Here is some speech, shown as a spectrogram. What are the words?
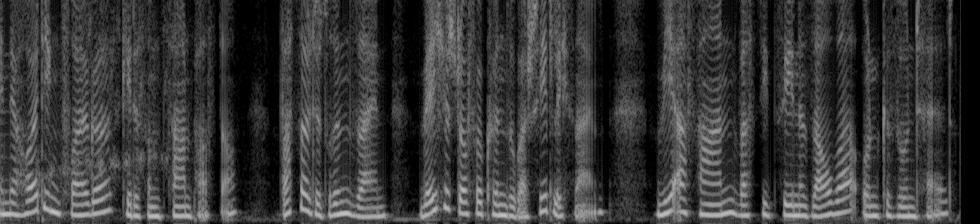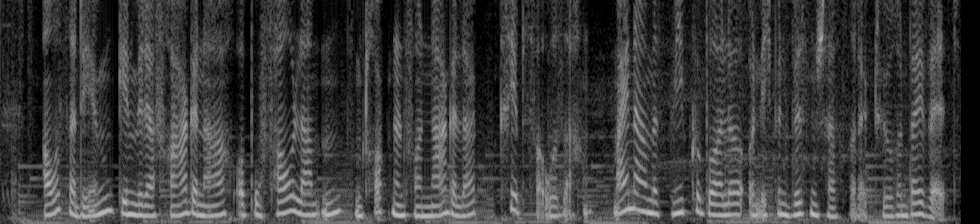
In der heutigen Folge geht es um Zahnpasta. Was sollte drin sein? Welche Stoffe können sogar schädlich sein? Wir erfahren, was die Zähne sauber und gesund hält. Außerdem gehen wir der Frage nach, ob UV-Lampen zum Trocknen von Nagellack Krebs verursachen. Mein Name ist Wiebke Bolle und ich bin Wissenschaftsredakteurin bei Welt.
